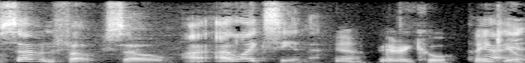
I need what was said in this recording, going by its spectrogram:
007 folks. So I, I like seeing that. Yeah, very cool. Thank yeah, you.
